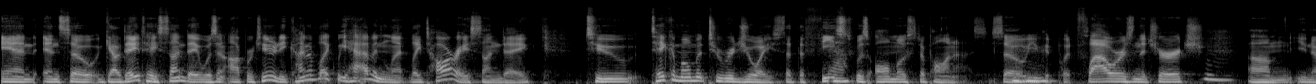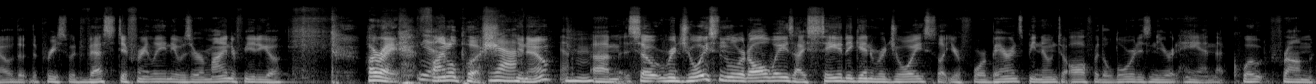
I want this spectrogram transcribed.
And and so Gaudete Sunday was an opportunity, kind of like we have in Lent, Laetare Sunday, to take a moment to rejoice that the feast Yeah. was almost upon us. So you could put flowers in the church. Um, you know, the, the priest would vest differently, and it was a reminder for you to go, all right, Yeah. final push, Yeah. you know? Um, so rejoice in the Lord always. I say it again, rejoice. Let your forbearance be known to all, for the Lord is near at hand. That quote from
